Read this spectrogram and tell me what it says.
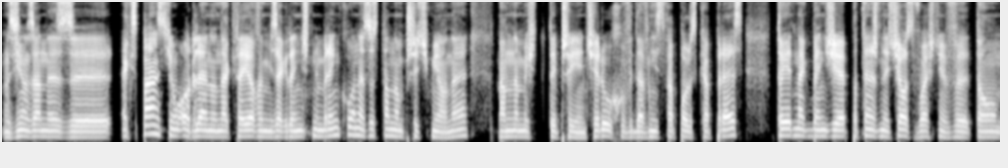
związane z ekspansją Orlenu na krajowym i zagranicznym rynku, one zostaną przyćmione. Mam na myśli tutaj przejęcie ruchu wydawnictwa Polska Press. To jednak będzie potężny cios właśnie w tą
